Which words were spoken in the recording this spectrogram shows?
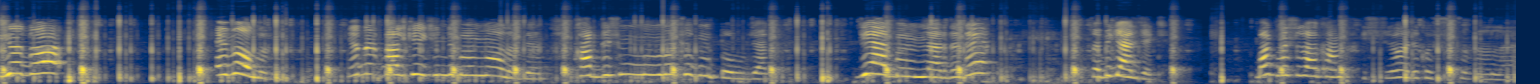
ya da evi alırım. Ya da belki ikinci bölümü alabilirim. Kardeşim buna çok mutlu olacak. Diğer bölümlerde de tabi gelecek. Bak mesela kamp istiyor. Hadi koşturalım.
